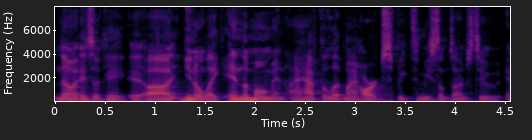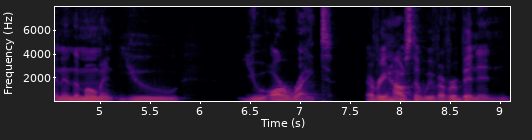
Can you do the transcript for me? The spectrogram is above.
No, it's okay. Uh, you know, like in the moment, I have to let my heart speak to me sometimes too. And in the moment, you you are right. Every house that we've ever been in,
